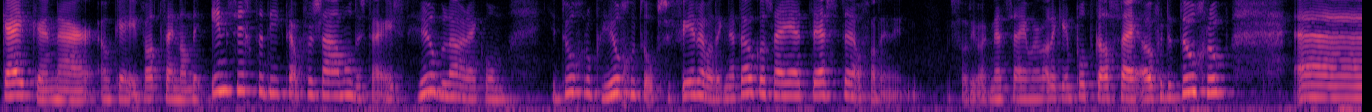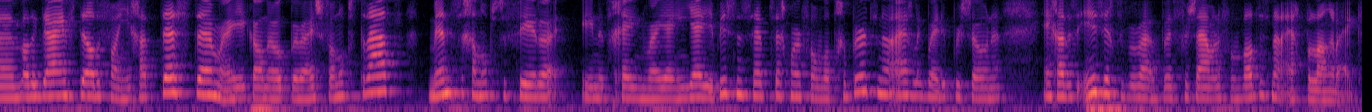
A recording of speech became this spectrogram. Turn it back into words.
kijken naar, oké, wat zijn dan de inzichten die ik daarop verzamel? Dus daar is het heel belangrijk om je doelgroep heel goed te observeren. Wat ik net ook al zei, testen. Of wat, sorry wat ik net zei, maar wat ik in podcast zei over de doelgroep. Uh, wat ik daarin vertelde van je gaat testen, maar je kan ook bij wijze van op straat mensen gaan observeren in hetgeen waar jij in jij je business hebt, zeg maar, van wat gebeurt er nou eigenlijk bij die personen. En gaat dus inzichten verzamelen van wat is nou echt belangrijk.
